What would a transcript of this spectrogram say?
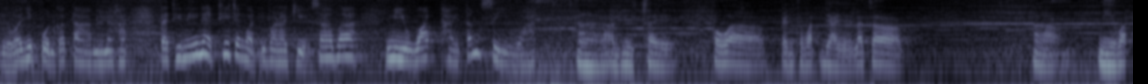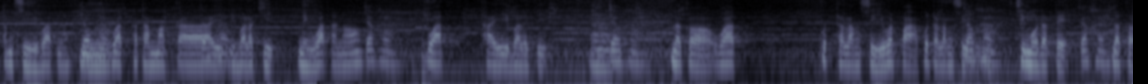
หรือว่าญี่ปุ่นก็ตามเนี่ยนะคะ แต่ทีนี้เนี่ยที่จังหวัดอิบารากิทราบว่ามีวัดไทยตั้ง 4 วัดอ่าอันนี้ใช่ เพราะว่าเป็นจังหวัดใหญ่แล้วก็อ่ามีวัดทั้งสี่วัดนะเจ้าค่ะมีวัดพระธรรมกาเจ้ายค่ะอิบารากิหนึ่งวัดนะเนาะเจ้าค่ะวัดไทยอิบารากิอ่าเจ้าค่ะแล้วก็วัด พุทธลังสีวัดป่าพุทธลังสีเจ้าค่ะชิโมดาเตะ เจ้าค่ะแล้วก็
